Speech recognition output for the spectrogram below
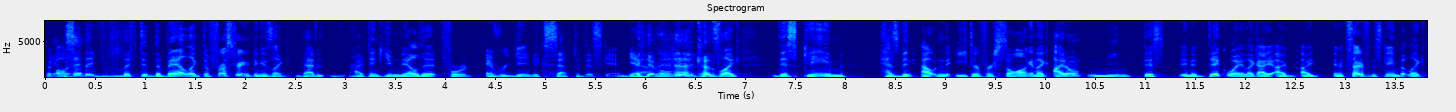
But also, they've lifted the veil. Like the frustrating thing is like that. I think you nailed it for every game except this game. Yeah. only because like this game has been out in the ether for so long, and like I don't mean this in a dick way. Like I, I, I am excited for this game, but like.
